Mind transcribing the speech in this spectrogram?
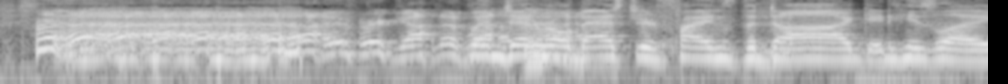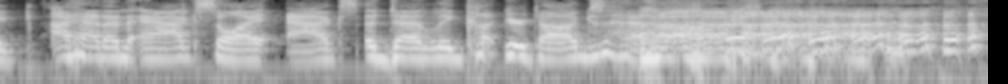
I forgot about When General Bastard finds the dog, and he's like, "I had an axe, so I accidentally cut your dog's head off."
